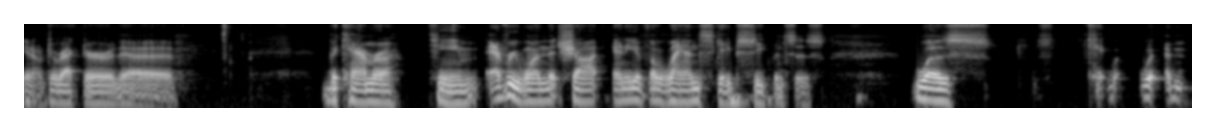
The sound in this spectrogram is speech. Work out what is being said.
you know director, the the camera team, everyone that shot any of the landscape sequences was um,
